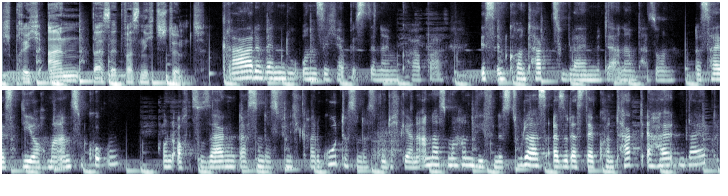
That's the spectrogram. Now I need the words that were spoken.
Sprich an, dass etwas nicht stimmt. Gerade wenn du unsicher bist in deinem Körper, ist in Kontakt zu bleiben mit der anderen Person. Das heißt, die auch mal anzugucken und auch zu sagen, das und das finde ich gerade gut, das und das würde ich gerne anders machen. Wie findest du das? Also, dass der Kontakt erhalten bleibt,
